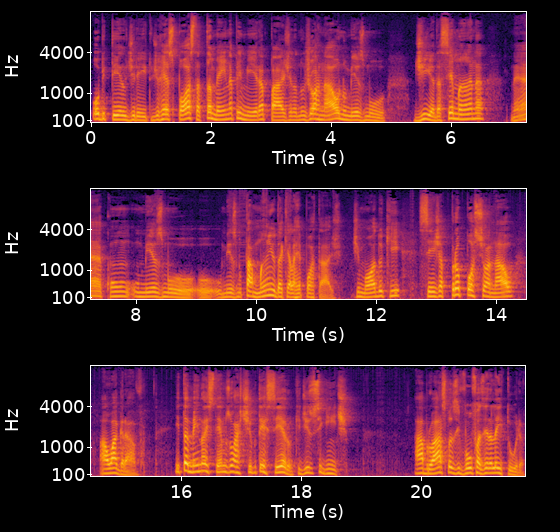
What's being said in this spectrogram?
obter o direito de resposta também na primeira página do jornal, no mesmo dia da semana, né, com o mesmo, o, o mesmo tamanho daquela reportagem, de modo que seja proporcional ao agravo. E também nós temos o artigo 3 que diz o seguinte: abro aspas e vou fazer a leitura.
